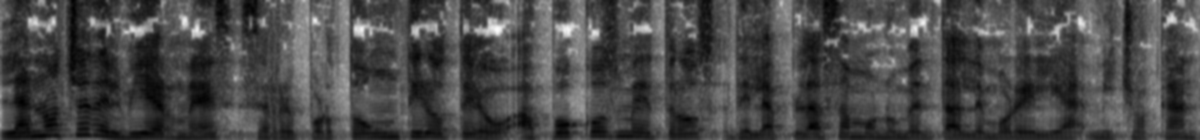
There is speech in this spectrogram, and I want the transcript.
La noche del viernes se reportó un tiroteo a pocos metros de la Plaza Monumental de Morelia, Michoacán,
